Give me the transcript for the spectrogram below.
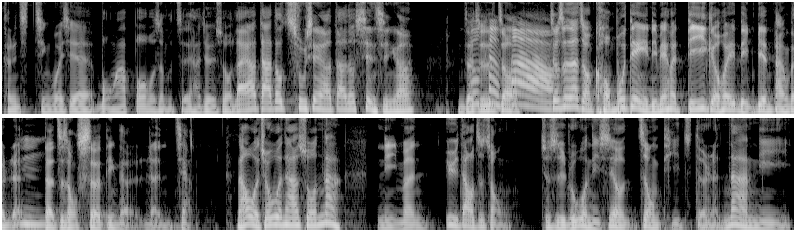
可能经过一些蒙阿波或什么之类，他就会说来啊，大家都出现啊，大家都现形啊。你知道，就是这种，就是那种恐怖电影里面会第一个会领便当的人的这种设定的人，这样。然后我就问他说：“那你们遇到这种，就是如果你是有这种体质的人，那你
